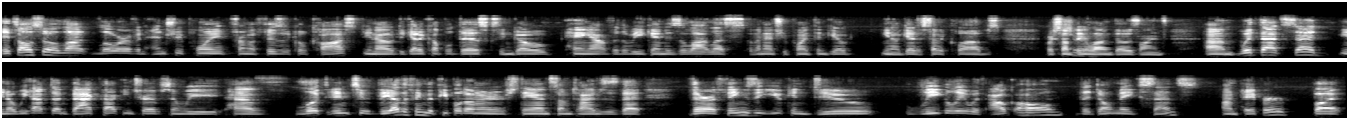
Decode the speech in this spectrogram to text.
it's also a lot lower of an entry point from a physical cost. You know, to get a couple discs and go hang out for the weekend is a lot less of an entry point than go, you know, get a set of clubs or something sure. along those lines. Um, with that said, you know, we have done backpacking trips and we have looked into the other thing that people don't understand sometimes is that there are things that you can do legally with alcohol that don't make sense on paper, but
